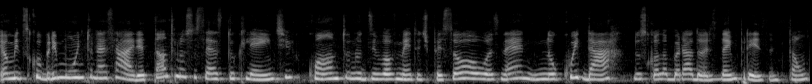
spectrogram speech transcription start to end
eu me descobri muito nessa área, tanto no sucesso do cliente, quanto no desenvolvimento de pessoas, né, no cuidar dos colaboradores da empresa. Então,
